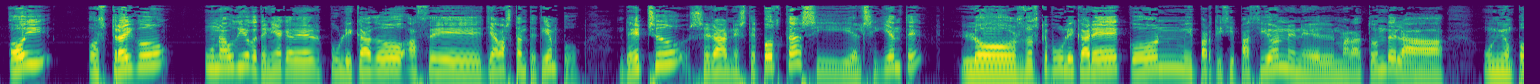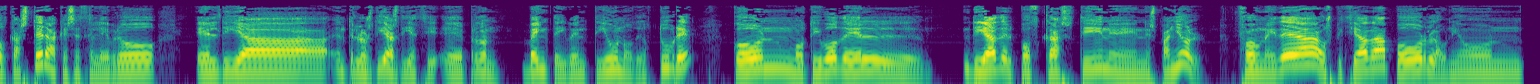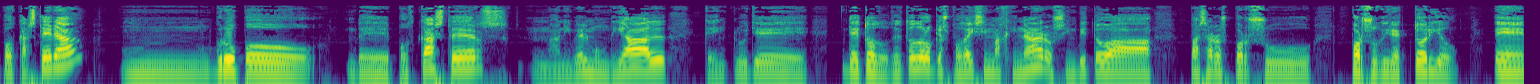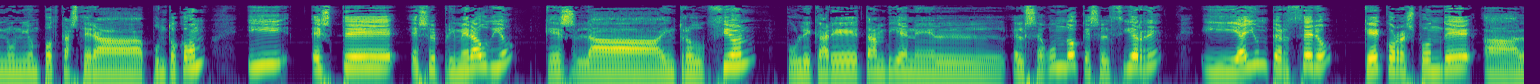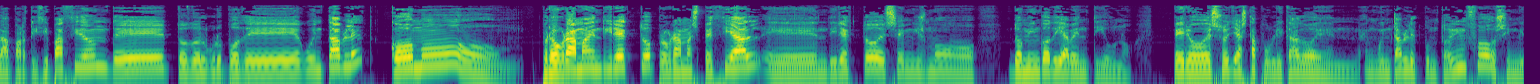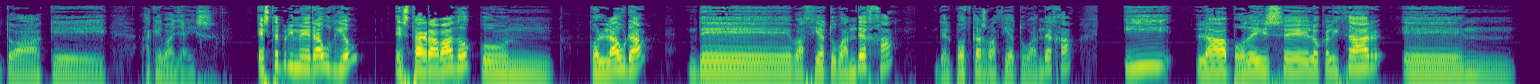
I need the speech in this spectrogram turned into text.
hoy os traigo un audio que tenía que haber publicado hace ya bastante tiempo. De hecho, serán este podcast y el siguiente, los dos que publicaré con mi participación en el maratón de la Unión Podcastera que se celebró el día entre los días 10, eh, perdón, 20 y 21 de octubre con motivo del Día del Podcasting en Español. Fue una idea auspiciada por la Unión Podcastera, un grupo de podcasters a nivel mundial que incluye de todo, de todo lo que os podáis imaginar. Os invito a pasaros por su por su directorio en unionpodcastera.com y este es el primer audio, que es la introducción. Publicaré también el, el segundo, que es el cierre. Y hay un tercero que corresponde a la participación de todo el grupo de WinTablet como programa en directo, programa especial en directo ese mismo domingo día 21 pero eso ya está publicado en, en wintablet.info, os invito a que, a que vayáis. Este primer audio está grabado con, con Laura de Vacía tu bandeja, del podcast Vacía tu bandeja, y la podéis eh, localizar en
